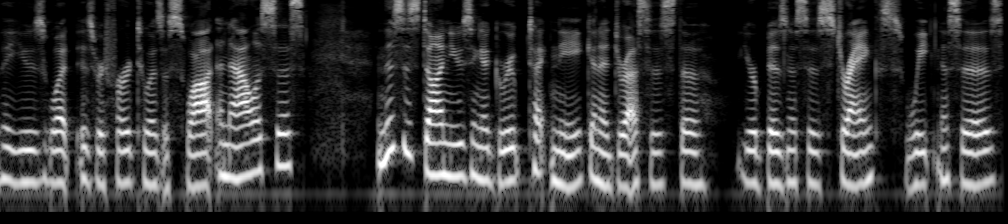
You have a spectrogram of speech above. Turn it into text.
they use what is referred to as a SWOT analysis. And this is done using a group technique and addresses the your business's strengths, weaknesses,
